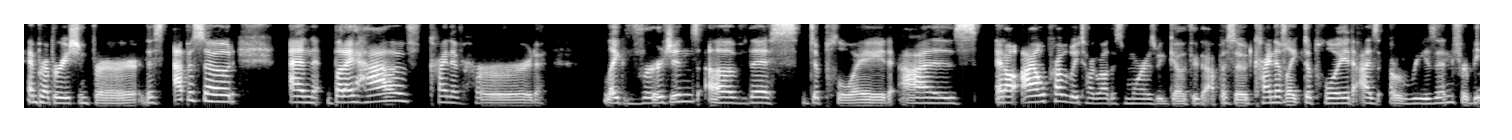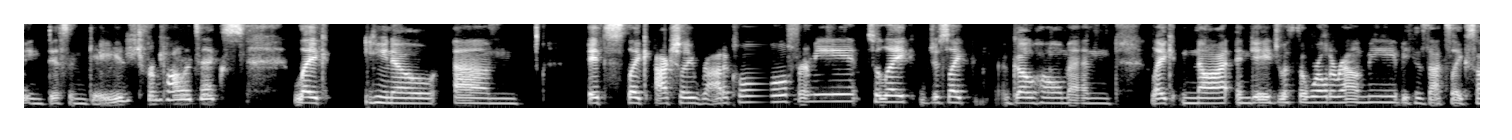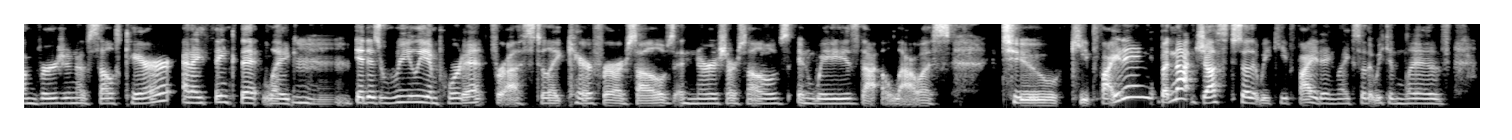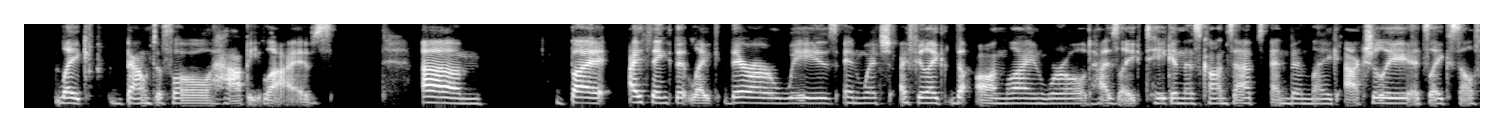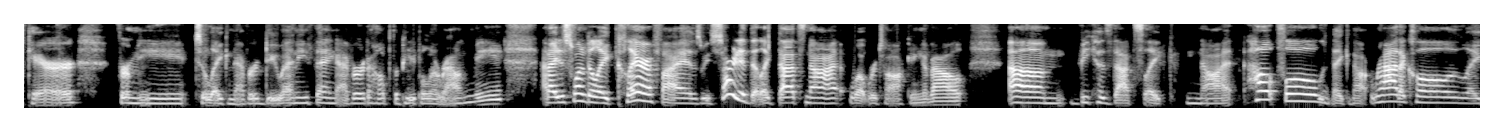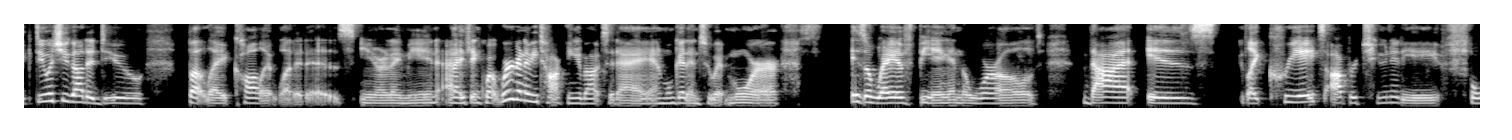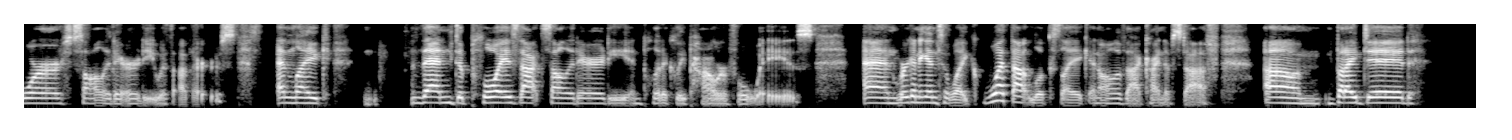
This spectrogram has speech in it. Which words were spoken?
in preparation for this episode. And but I have kind of heard like versions of this deployed as and I'll, I'll, probably talk about this more as we go through the episode kind of like deployed as a reason for being disengaged from politics. Like you know um it's like actually radical for me to like just like go home and like not engage with the world around me because that's like some version of self-care and i think that like mm. it is really important for us to like care for ourselves and nourish ourselves in ways that allow us to keep fighting but not just so that we keep fighting like so that we can live like bountiful happy lives um, but I think that like there are ways in which I feel like the online world has like taken this concept and been like, actually, it's like self care for me to like never do anything ever to help the people around me. And I just wanted to like clarify as we started that like that's not what we're talking about. Um, because that's like not helpful, like not radical, like do what you got to do but like call it what it is. You know what I mean? And I think what we're going to be talking about today, and we'll get into it more, is a way of being in the world that is like creates opportunity for solidarity with others and like then deploys that solidarity in politically powerful ways and we're going to get into like what that looks like and all of that kind of stuff um but i did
